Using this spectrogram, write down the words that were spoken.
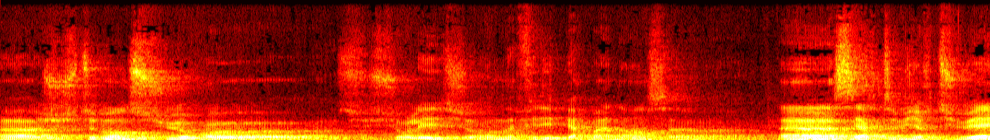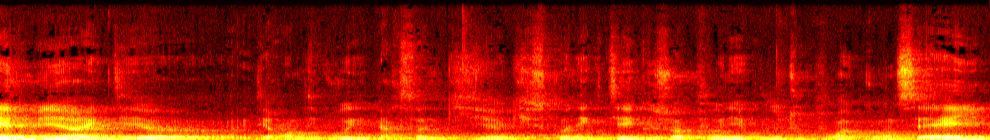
euh, justement sur, euh, sur- sur les, sur- on a fait des permanences, certes virtuelles, mais avec des, avec des rendez-vous et des personnes qui, qui se connectaient, que ce soit pour une écoute ou pour un conseil,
